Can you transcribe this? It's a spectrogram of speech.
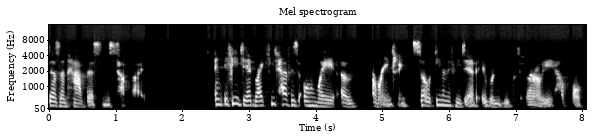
doesn't have this in his top five. And if he did, right, he'd have his own way of arranging. So even if he did, it wouldn't be particularly helpful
